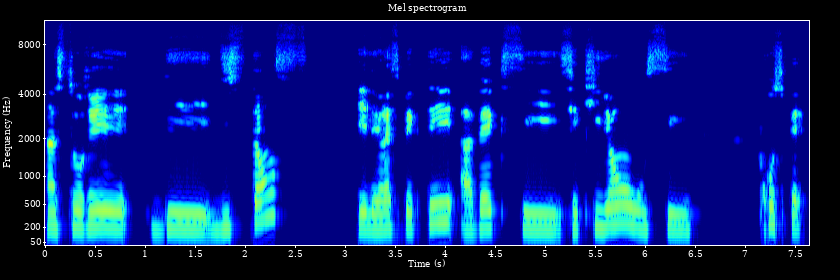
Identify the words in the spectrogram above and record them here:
instaurer des distances et les respecter avec ses, ses clients ou ses prospects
